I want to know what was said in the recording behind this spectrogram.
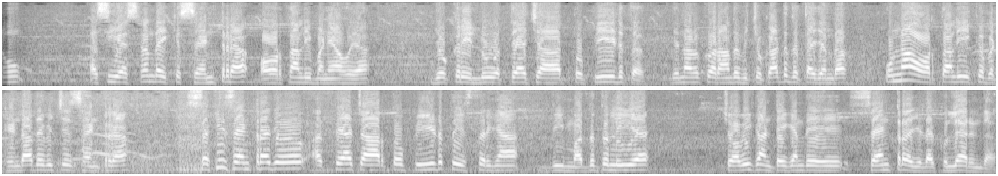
ਨੂੰ ਅਸੀਂ ਇਸ ਤਰ੍ਹਾਂ ਦਾ ਇੱਕ ਸੈਂਟਰ ਆ, ਔਰਤਾਂ ਲਈ ਬਣਿਆ ਹੋਇਆ, ਜੋ ਘਰੇਲੂ ਅਤਿਆਚਾਰ ਤੋਂ ਪੀੜਤ, ਜਿਨ੍ਹਾਂ ਨੂੰ ਘਰਾਂ ਦੇ ਵਿੱਚੋਂ ਕੱਢ ਦਿੱਤਾ ਜਾਂਦਾ, ਉਹਨਾਂ ਔਰਤਾਂ ਲਈ ਇੱਕ ਬਠਿੰਡਾ ਦੇ ਵਿੱਚ ਸੈਂਟਰ ਆ। ਸਖੀ ਸੈਂਟਰ ਆ ਜੋ ਅਤਿਆਚਾਰ ਤੋਂ ਪੀੜਤ ਇਸਤਰੀਆਂ ਦੀ ਮਦਦ ਲਈ ਹੈ। 24 ਘੰਟੇ ਕਹਿੰਦੇ ਇਹ ਸੈਂਟਰ ਆ ਜਿਹੜਾ ਖੁੱਲਿਆ ਰਹਿੰਦਾ।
